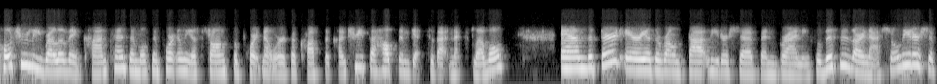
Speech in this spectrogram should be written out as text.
culturally relevant content, and most importantly, a strong support network across the country to help them get to that next level. And the third area is around thought leadership and branding. So this is our National Leadership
